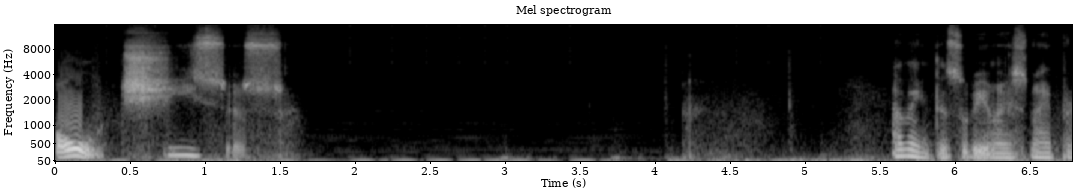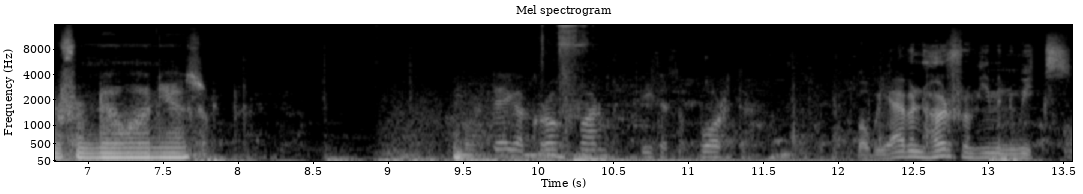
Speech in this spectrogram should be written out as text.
Oh, Jesus. I think this will be my sniper from now on, yes. Ortega Croc Farm needs a supporter, but we haven't heard from him in weeks.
